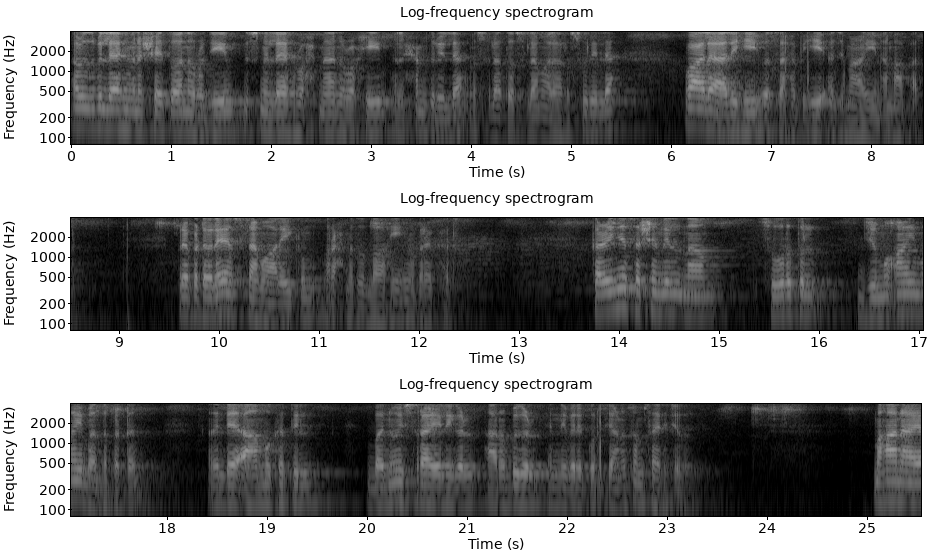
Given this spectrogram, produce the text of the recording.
അബ്സുബില്ലാഹി മിന ഷെയ്ത്വാൻ റജീം ബിസ്മില്ലാഹി റഹ്മാൻ റഹീം അലഹമുല്ല വസ്സലാത്തു വസ്സലാം അല റസൂലില്ല വാല അലിഹി വസഹബിഹി അജ്മാഅീൻ അമാബാദ് പ്രിയപ്പെട്ടവരെ അസ്സാം വലൈക്കും വറഹമത്തല്ലാഹി വബർക്കാത്തു കഴിഞ്ഞ സെഷനിൽ നാം സൂറത്തുൽ ജുമുആയുമായി ബന്ധപ്പെട്ട് അതിന്റെ ആമുഖത്തിൽ ബനു ഇസ്രായേലികൾ അറബുകൾ എന്നിവരെക്കുറിച്ചാണ് സംസാരിച്ചത്. മഹാനായ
